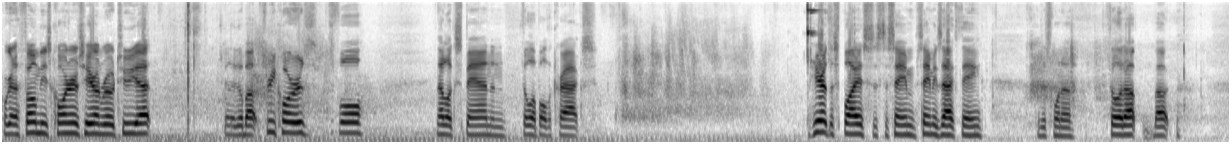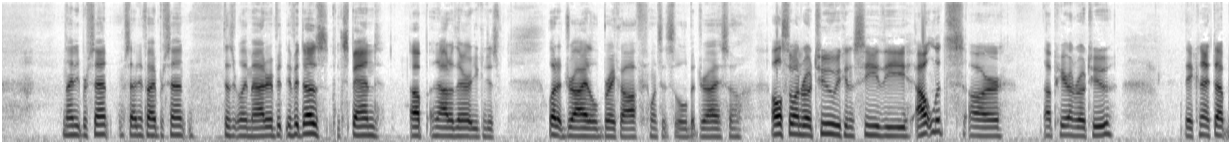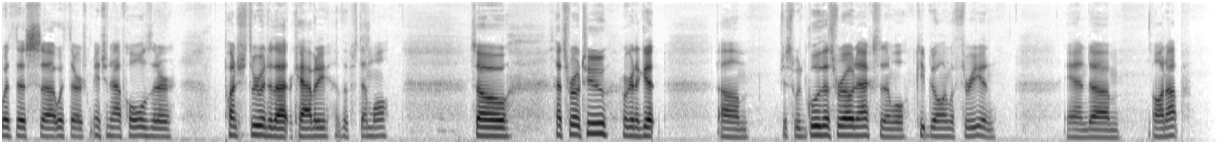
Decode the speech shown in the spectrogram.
We're gonna foam these corners here on row two yet. It's gonna go about three quarters full. That'll expand and fill up all the cracks. Here at the splice, it's the same same exact thing. You just want to fill it up about 90%, 75%. Doesn't really matter. If it, if it does expand up and out of there, you can just let it dry. It'll break off once it's a little bit dry. So also on row two, we can see the outlets are up here on row two. They connect up with this uh, with their inch and a half holes that are punched through into that cavity of the stem wall. So that's row two. We're gonna get um, just wood glue this row next, and then we'll keep going with three and and um, on up.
